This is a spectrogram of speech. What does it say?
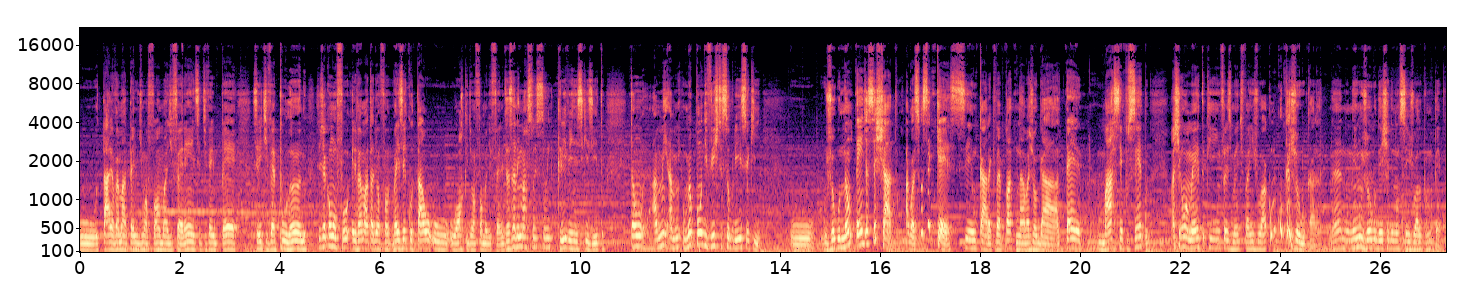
o Talion vai matar ele de uma forma diferente, se ele estiver em pé, se ele estiver pulando, seja como for, ele vai matar de uma forma, vai executar o, o orc de uma forma diferente. As animações são incríveis nesse quesito. Então, a mi, a mi, o meu ponto de vista sobre isso é que o, o jogo não tende a ser chato. Agora, se você quer ser um cara que vai platinar, vai jogar até o máximo 100%, vai chegar um momento que infelizmente vai enjoar, como qualquer jogo, cara. Né? Nenhum jogo deixa de não ser enjoado por um tempo.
